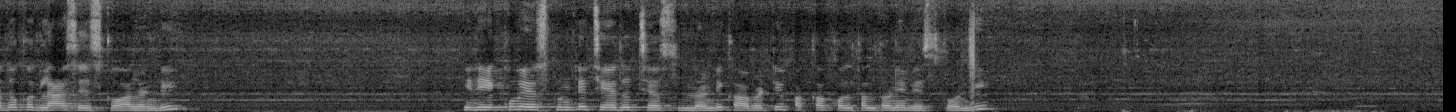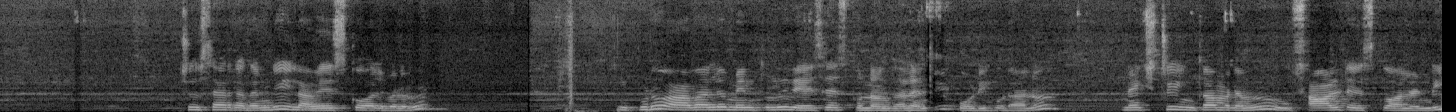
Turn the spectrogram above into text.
అదొక గ్లాస్ వేసుకోవాలండి. ఇది ఎక్కువ వేసుకుంటే చేదు వచ్చేస్తుందండి. కాబట్టి పక్క కొలతలతోనే వేసుకోండి. చూసారు కదండి ఇలా వేసుకోవాలి మనము. ఇప్పుడు ఆవాలు మెంతులు వేసేసుకున్నాం కదండి పొడి కూడాను. నెక్స్ట్ ఇంకా మనము సాల్ట్ వేసుకోవాలండి.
